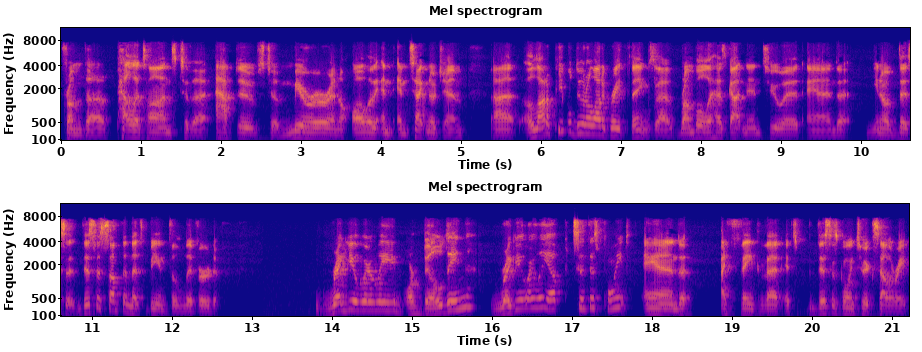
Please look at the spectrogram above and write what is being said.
from the Pelotons to the Aaptivs to Mirror and all of and, and Technogym. Uh, a lot of people doing a lot of great things. Uh, Rumble has gotten into it, and uh, you know this this is something that's being delivered regularly or building regularly up to this point, and I think that it's this is going to accelerate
